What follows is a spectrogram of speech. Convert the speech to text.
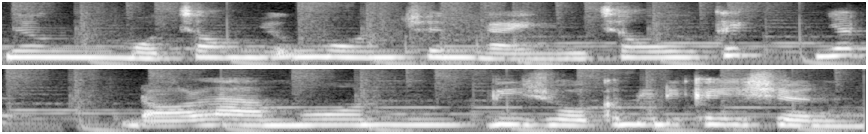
Nhưng một trong những môn chuyên ngành châu thích nhất đó là môn visual communication.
